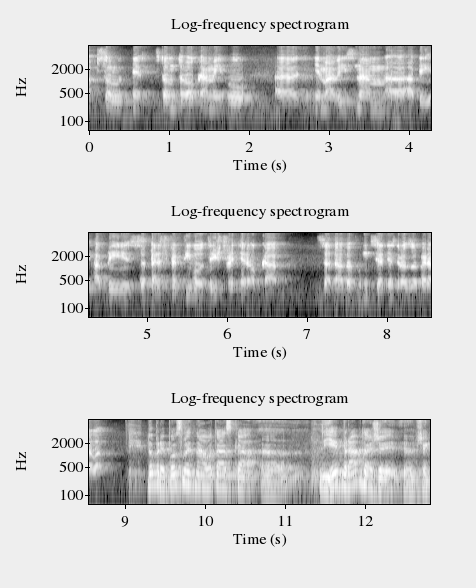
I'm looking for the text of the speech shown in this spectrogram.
absolútne v tomto okamihu nemá význam, aby, aby s perspektívou 3 čtvrte roka sa táto funkcia dnes rozoberala. Dobre, posledná otázka. E, je pravda, že e, však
